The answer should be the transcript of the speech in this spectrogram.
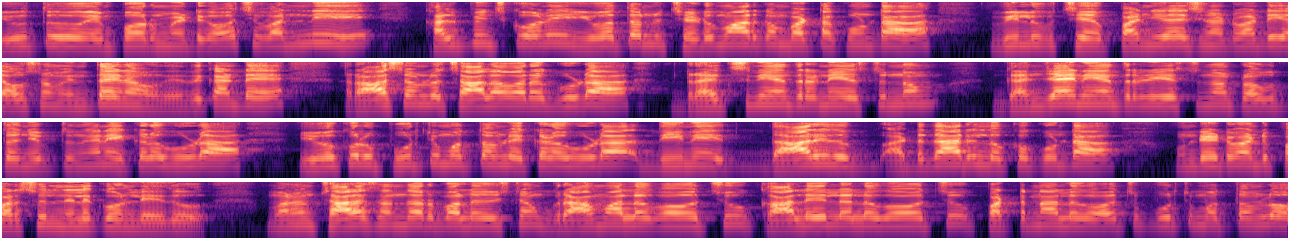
యూత్ ఎంపవర్మెంట్ కావచ్చు ఇవన్నీ కల్పించుకొని యువతను చెడు మార్గం పట్టకుండా వీళ్ళు చే పనిచేసినటువంటి అవసరం ఎంతైనా ఉంది. ఎందుకంటే రాష్ట్రంలో చాలా వరకు కూడా డ్రగ్స్ నియంత్రణ చేస్తున్నాం గంజాయి నియంత్రణ చేస్తున్నాం ప్రభుత్వం చెప్తుంది. కానీ ఎక్కడ కూడా యువకులు పూర్తి మొత్తంలో ఎక్కడ కూడా దీని దారి అడ్డదారి దొక్కకుండా ఉండేటువంటి పరిస్థితులు నెలకొని లేదు మనం చాలా సందర్భాల్లో చూసినాం గ్రామాల్లో కావచ్చు కాలేజీలలో కావచ్చు పట్టణాల్లో కావచ్చు పూర్తి మొత్తంలో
